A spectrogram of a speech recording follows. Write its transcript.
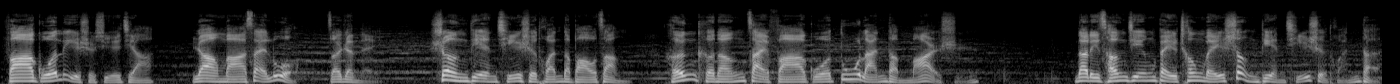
法国历史学家让·马塞洛则认为，圣殿骑士团的宝藏很可能在法国都兰的马尔什，那里曾经被称为圣殿骑士团的。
